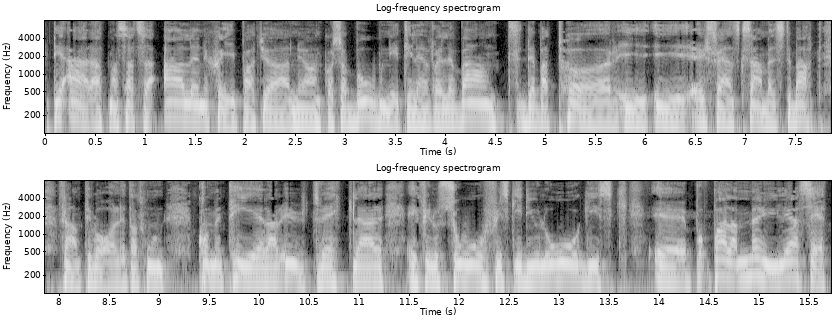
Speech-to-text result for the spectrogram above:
Det är att man satsar all energi på att göra Nyamko Sabuni till en relevant debattör i, i eh, svensk samhällsdebatt fram till valet. Att hon kommenterar, utvecklar, är filosofisk ideologisk, eh, på, på, alla möjliga sätt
